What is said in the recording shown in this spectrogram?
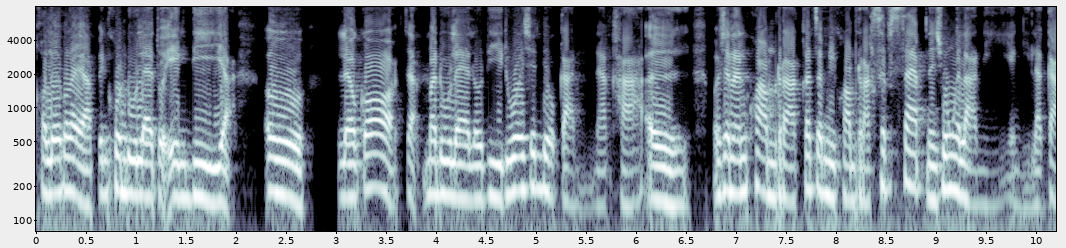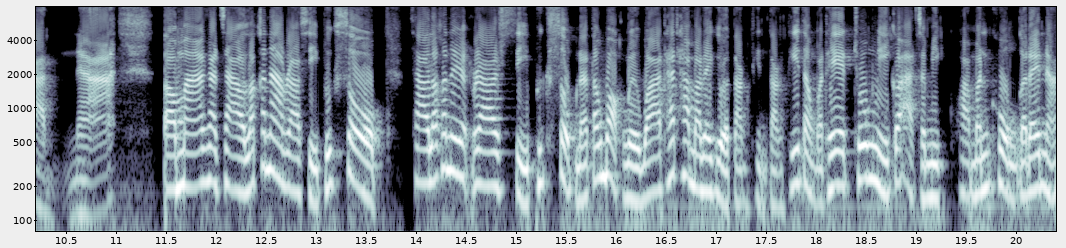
เขาเรียกว่าอะไรอะ เป็นคนดูแลตัวเองดีอะ เออ แล้วก็จะมาดูแลเราดีด้วยเช่นเดียวกันนะคะ เออ เพราะฉะนั้นความรักก็จะมีความรักแซ่บๆในช่วงเวลานี้อย่างนี้ละกันนะ ต่อมาค่ะชาวลัคนาราศีพฤษภ ชาวลัคนาราศีพฤษภนะต้องบอกเลยว่าถ้าทำอะไรเกี่ยวกับต่างถิ่นต่างที่ต่างประเทศ ช่วงนี้ก็อาจจะมีความมั่นคงก็ได้นะ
